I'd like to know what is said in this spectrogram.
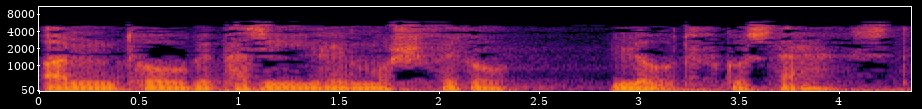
آن توبه پذیر مشفق و لطف گستر است.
